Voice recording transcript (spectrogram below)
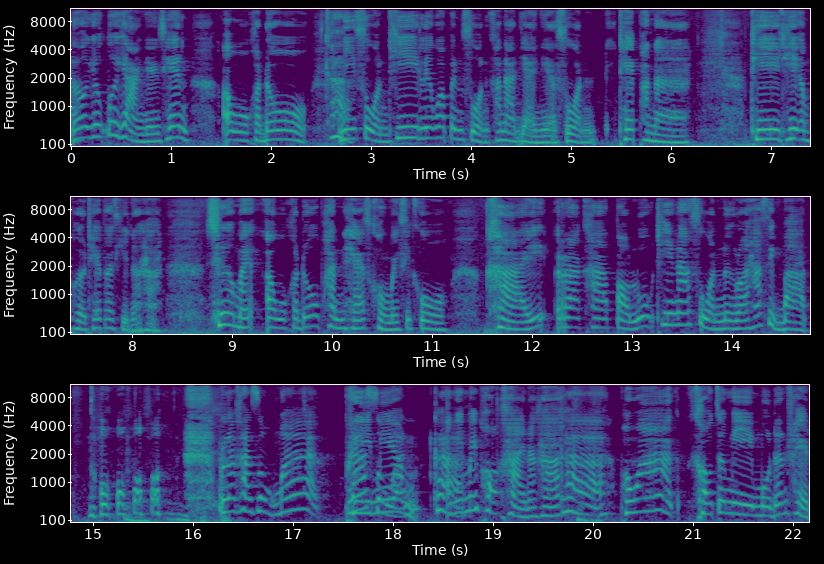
แล้วยกตัวอย่างอย่างเช่นอะโวคาโด ค่ะ มีส่วนที่เรียกว่าเป็นส่วนขนาดใหญ่เนี่ยส่วนเทพนา ที่ที่อำเภอเทพสถิตนะคะ เชื่อไหมอะโวคาโดพันธุ์แฮสของเม็กซิโก ขายราคาต่อลูกที่หน้าสวน 150 บาท โอ้โหราคาสูงมากพรีเมียมค่ะ อันนี้ไม่พอขายนะคะ ค่ะ เพราะว่าเขาจะมีโมเดิร์นเทรด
